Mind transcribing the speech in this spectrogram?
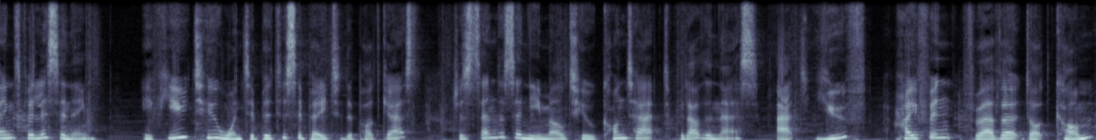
Thanks for listening. If you too want to participate to the podcast, just send us an email to contact without an S at youth-forever.com,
